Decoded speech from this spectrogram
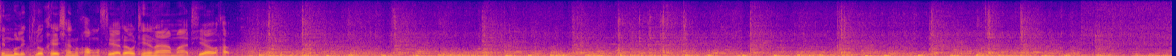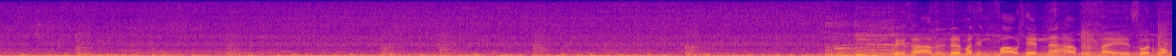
ซิมโบลิกโลเคชันของเซียโตที่น่ามาเที่ยวครับ เคครับตอนนี้เดินมาถึงฟาวเทนนะครับ ในส่วนของ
